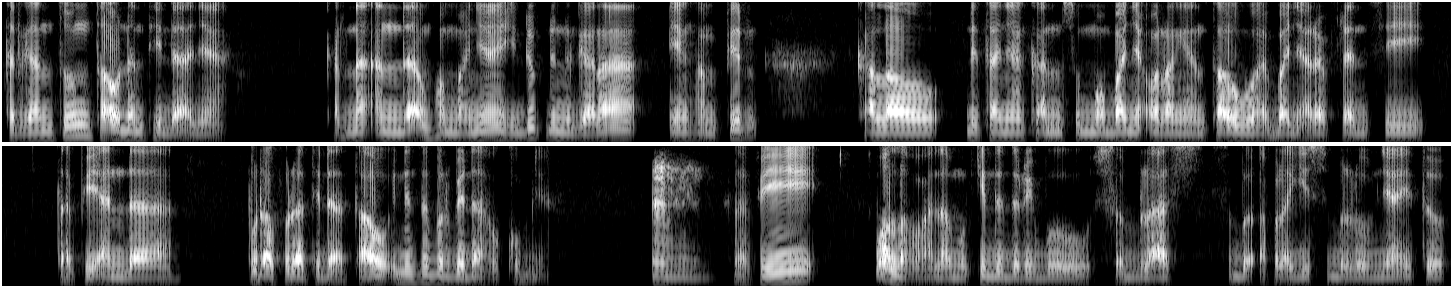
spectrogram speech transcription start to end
tergantung tahu dan tidaknya. Karena Anda umpamanya hidup di negara yang hampir kalau ditanyakan semua banyak orang yang tahu banyak referensi tapi Anda pura-pura tidak tahu ini tentu berbeda hukumnya. Hmm. Tapi wallahu a'lam mungkin di 2011 sebe apalagi sebelumnya itu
